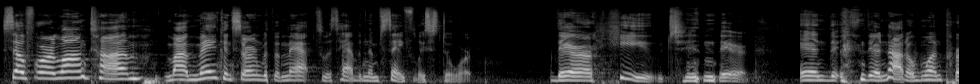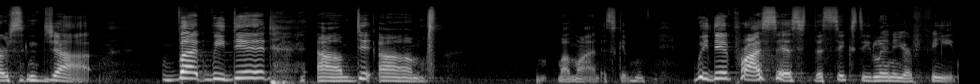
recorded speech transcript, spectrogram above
So, for a long time, my main concern with the maps was having them safely stored. They're huge and they're, and they're not a one person job. But we did, um, um, my mind is giving me we did process the 60 linear feet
